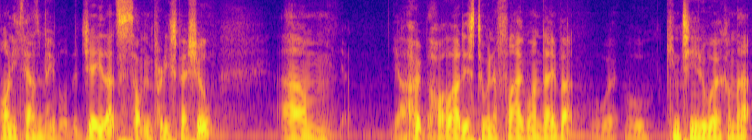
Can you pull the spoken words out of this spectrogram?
ninety thousand people at the G, that's something pretty special. Um, Yep. Yeah, I hope the highlight is to win a flag one day, but we'll, work, we'll continue to work on that.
